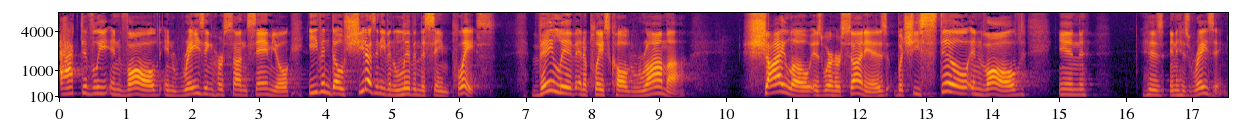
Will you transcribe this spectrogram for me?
actively involved in raising her son Samuel, even though she doesn't even live in the same place. They live in a place called Ramah. Shiloh is where her son is, but she's still involved in his, in his raising.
